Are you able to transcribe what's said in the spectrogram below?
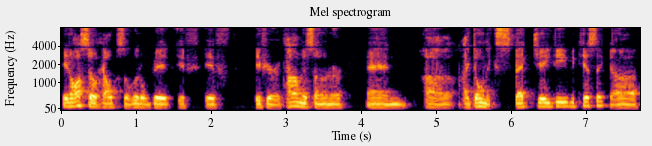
It also helps a little bit if if if you're a Thomas owner, and uh, I don't expect J.D. McKissic. Uh,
